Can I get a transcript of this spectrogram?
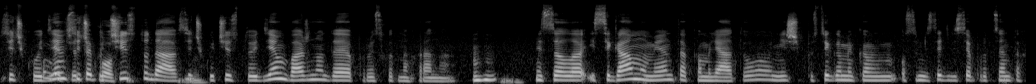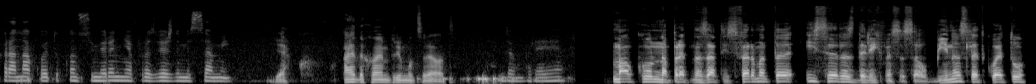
Всичко едем, Обичате всичко просто. чисто, да, всичко чисто едем. Важно да е происход на храна. Мисъл, а, и сега в момента към лято ние ще постигаме към 80-90% храна, което консумираме, ние произвеждаме сами. Яко. Айде да ходим при моцарелата. Добре. Малко напред-назад из фермата и се разделихме с Албина, след което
